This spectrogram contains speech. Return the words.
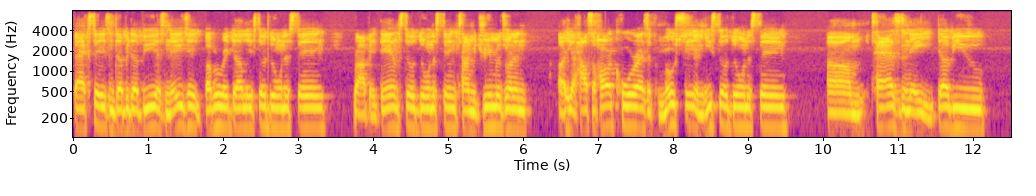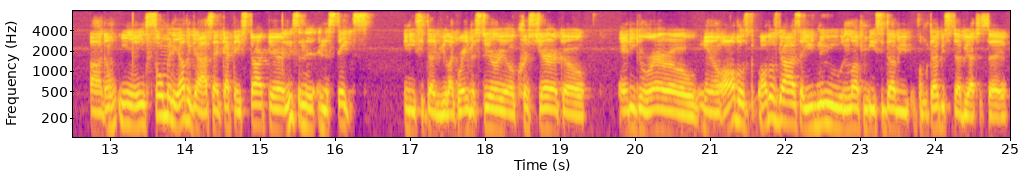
backstage in WWE as an agent. Bubba Ray Dudley still doing his thing. Rob Van Dam still doing his thing. Tommy Dreamer's running uh, he got House of Hardcore as a promotion, and he's still doing his thing. Um, Taz in AEW. Uh, don't you know? So many other guys that got their start there, at least in the in the states in ECW, like Rey Mysterio, Chris Jericho, Eddie Guerrero. You know, all those all those guys that you knew and loved from ECW, from WCW, I should say.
